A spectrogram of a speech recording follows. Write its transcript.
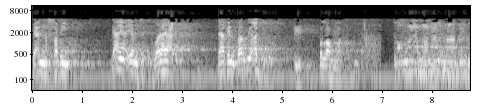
لأن الصبي لا يمتثل ولا يعرف لكن الضرب يؤدي والله موفق اللهم لا مانع لما اعطيت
